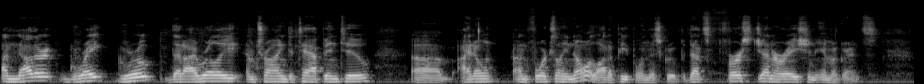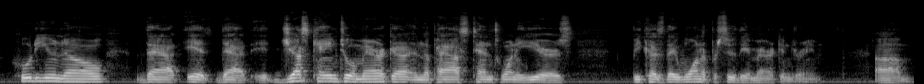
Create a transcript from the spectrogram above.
another great group that I really am trying to tap into. Um, I don't unfortunately know a lot of people in this group, but that's first generation immigrants. Who do you know that it that it just came to America in the past 10, 20 years because they want to pursue the American dream? Um,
